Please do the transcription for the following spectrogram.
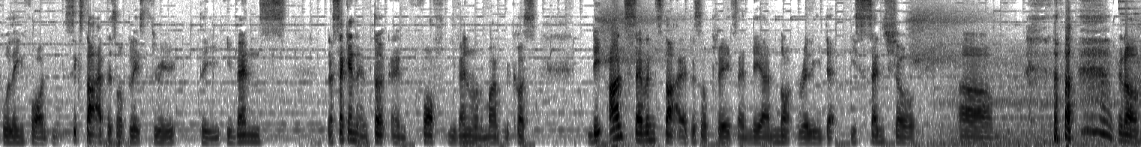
pulling for the six star episode plates through the events, the second and third and fourth event of the month because they aren't seven star episode plates and they are not really that essential. Um, you know,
